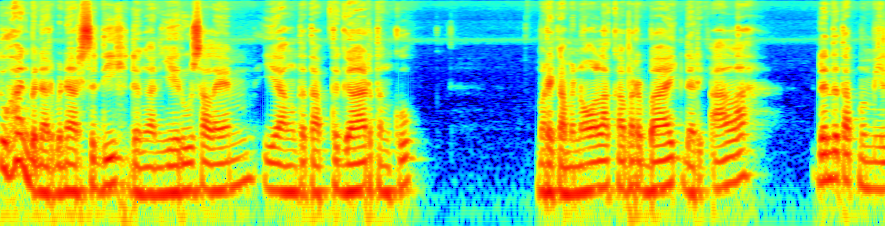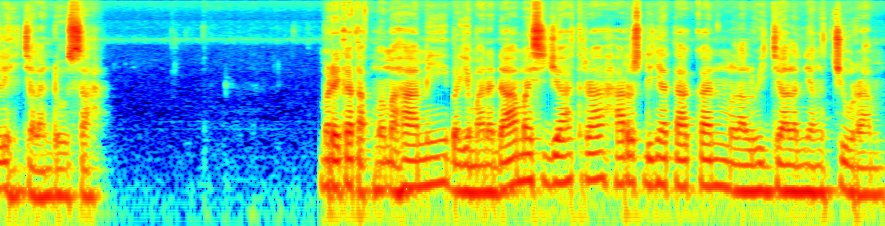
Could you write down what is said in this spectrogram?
Tuhan benar-benar sedih dengan Yerusalem yang tetap tegar tengkuk. Mereka menolak kabar baik dari Allah dan tetap memilih jalan dosa. Mereka tak memahami bagaimana damai sejahtera harus dinyatakan melalui jalan yang curam,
